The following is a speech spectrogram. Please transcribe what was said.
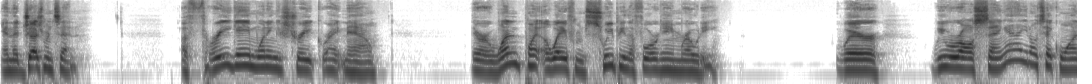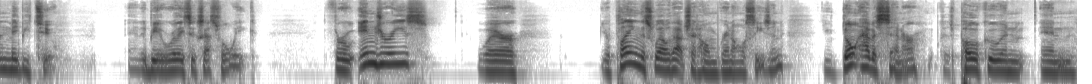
And the judgment's in. A three game winning streak right now. They're one point away from sweeping the four game roadie, where we were all saying, ah, you know, take one, maybe two. And it'd be a really successful week. Through injuries, where you're playing this well without Chet Holmgren all season. You don't have a center because Poku and, and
